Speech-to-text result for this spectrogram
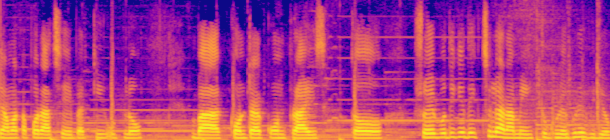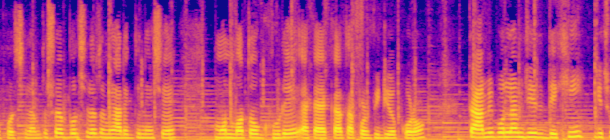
জামা কাপড় আছে, এবার কি উঠল, বা কোনটার কোন প্রাইস তো শোয়েব ওদিকে দেখছিল আর আমি একটু ঘুরে ঘুরে ভিডিও করছিলাম। তো শোয়েব বলছিল, তুমি আরেকদিন এসে মন মতো ঘুরে একা একা তারপর ভিডিও করো। তা আমি বললাম যে, দেখি, কিছু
